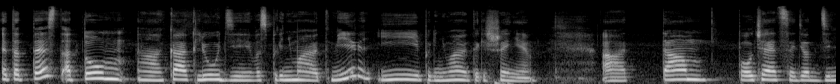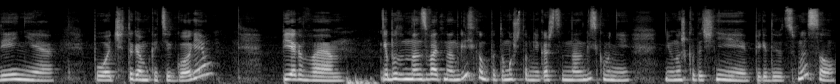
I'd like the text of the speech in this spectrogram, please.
Это тест о том, а, как люди воспринимают мир и принимают решения. А, там, получается, идет деление по четырем категориям. Первое, я буду называть на английском, потому что, мне кажется, на английском они немножко точнее передают смысл,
